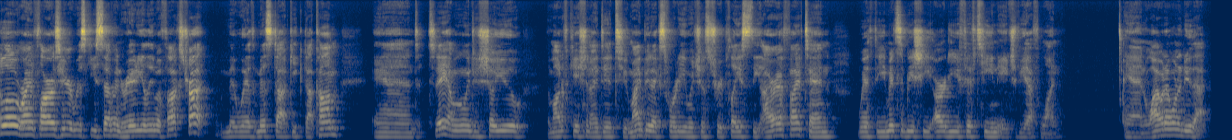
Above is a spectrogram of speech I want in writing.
Hello, Ryan Flowers here, Whiskey 7 Radio Lima Foxtrot with MiscDotGeek.com. And today I'm going to show you the modification I did to my BitX 40, which is to replace the IRF 510 with the Mitsubishi RD15 HVF1. And why would I want to do that?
